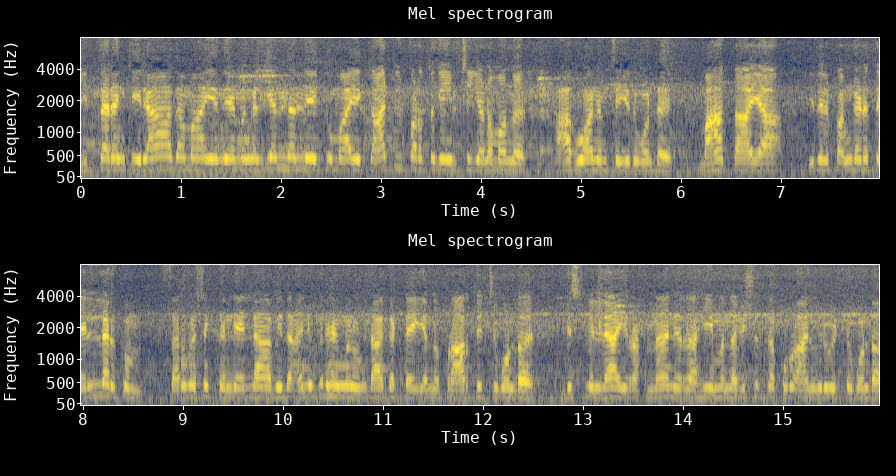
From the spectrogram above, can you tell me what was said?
ഇത്തരം കിരാതമായ നിയമങ്ങൾ എന്നേക്കുമായി കാറ്റിൽ പറത്തുകയും ചെയ്യണമെന്ന് ആഹ്വാനം ചെയ്തുകൊണ്ട് മഹത്തായ ഇതിൽ പങ്കെടുത്ത എല്ലാവർക്കും സർവശക്തന്റെ എല്ലാവിധ അനുഗ്രഹങ്ങളും ഉണ്ടാകട്ടെ എന്ന് പ്രാർത്ഥിച്ചുകൊണ്ട് ബിസ്മില്ലായി റഹ്മാൻ റഹീം എന്ന വിശുദ്ധ ഖുർആൻ ഉരുവിട്ടുകൊണ്ട്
